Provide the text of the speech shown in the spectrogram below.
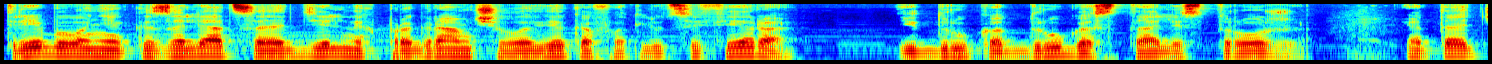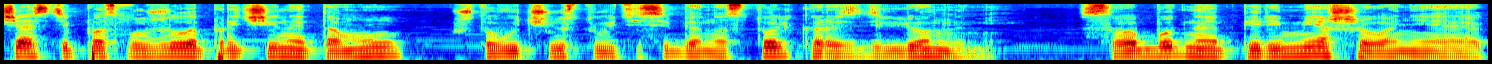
Требования к изоляции отдельных программ человеков от Люцифера и друг от друга стали строже. Это отчасти послужило причиной тому, что вы чувствуете себя настолько разделенными. Свободное перемешивание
